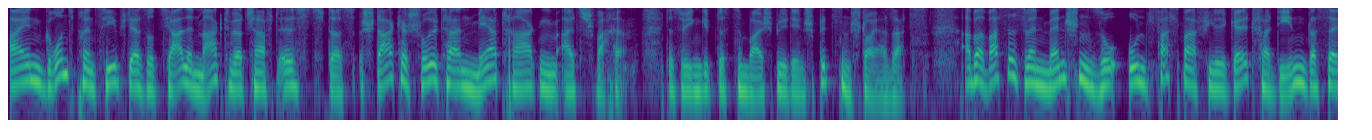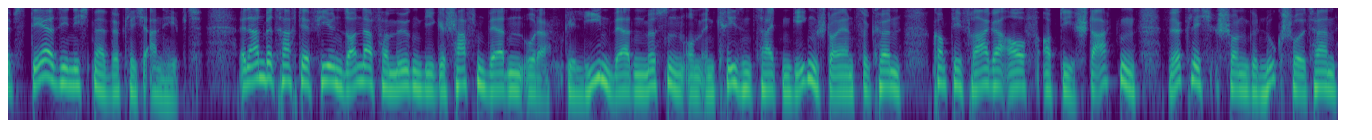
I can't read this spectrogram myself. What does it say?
Ein Grundprinzip der sozialen Marktwirtschaft ist, dass starke Schultern mehr tragen als schwache. Deswegen gibt es zum Beispiel den Spitzensteuersatz. Aber was ist, wenn Menschen so unfassbar viel Geld verdienen, dass selbst der sie nicht mehr wirklich anhebt? In Anbetracht der vielen Sondervermögen, die geschaffen werden oder geliehen werden müssen, um in Krisenzeiten gegensteuern zu können, kommt die Frage auf, ob die Starken wirklich schon genug schultern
